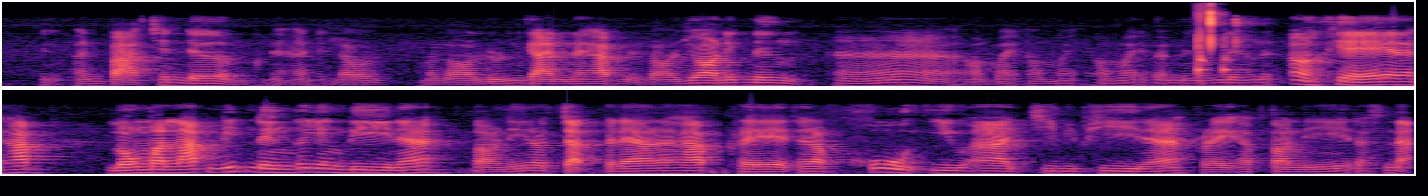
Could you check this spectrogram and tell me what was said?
1,000 บาทเช่นเดิมนะฮะเดี๋ยวเรามารอลุ้นกันนะครับเดี๋ยวรอย่อนิดนึงอ่าเอาไหมเอาไหมเอาไหมแป๊บนึงแป๊บนึงแป๊บนึงโอเคนะครับ ลงมารับนิดนึงก็ยังดีนะ ตอนนี้เราจัดไปแล้วนะครับ เครสำหรับคู่ UR GBP นะ เครครับ ตอนนี้ลักษณะ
